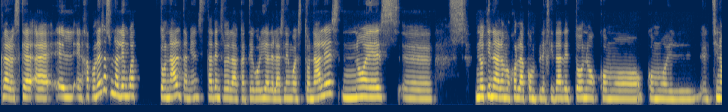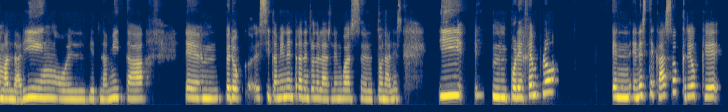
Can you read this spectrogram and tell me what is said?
claro, es que eh, el, el, japonés es una lengua tonal también está dentro de la categoría de las lenguas tonales. No es, eh, no tiene a lo mejor la complejidad de tono como, como el, chino mandarín o el vietnamita, em, pero eh, sí también entra dentro de las lenguas eh, tonales. Y, mm, por ejemplo, en, en, este caso creo que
